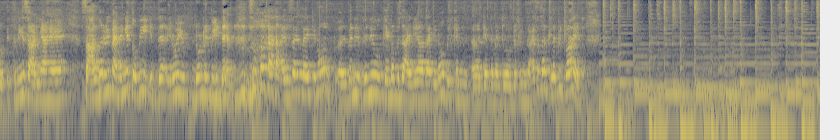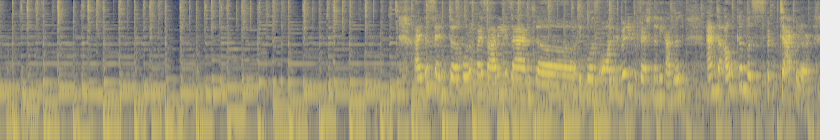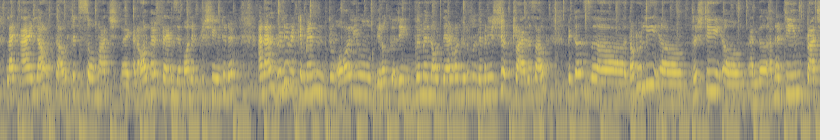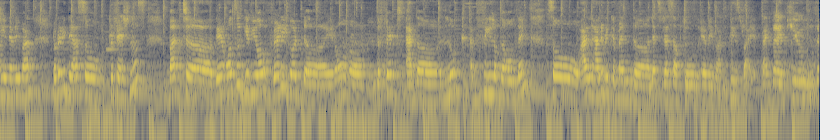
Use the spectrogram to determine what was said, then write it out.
इतनी साड़ियाँ हैं। साल भर भी पहनेंगे तो भी you know you don't repeat them so I said like you know when you when you came up with the idea that you know we can get them into different I let me try it I just sent uh, four of my saris and uh, it was all very professionally handled. And the outcome was spectacular. Like I loved the outfits so much. Like and all my friends have all appreciated it. And I really recommend to all you you know women out there all beautiful women you should try this out. Because uh, not only uh, Rishti uh, and the and her team Prachi and everyone not only they are so professionals but uh, they also give you a very good uh, you know uh, the fit and the look and feel of the whole thing. So i'll highly recommend uh, LetsDressUp to everyone. Please try it. Thank, thank you, you.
